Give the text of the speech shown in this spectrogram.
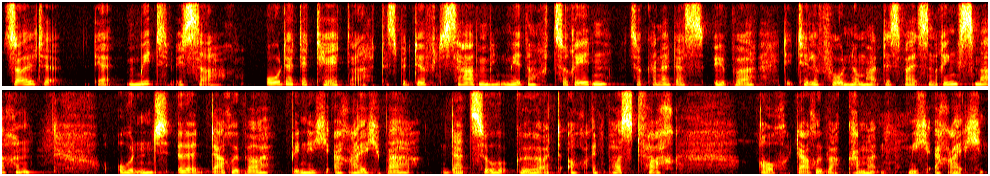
Sollte der Mitwisser oder der Täter das Bedürfnis haben, mit mir noch zu reden, so kann er das über die Telefonnummer des Weißen Rings machen. Und äh, darüber bin ich erreichbar. Dazu gehört auch ein Postfach auch darüber kann man mich erreichen.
